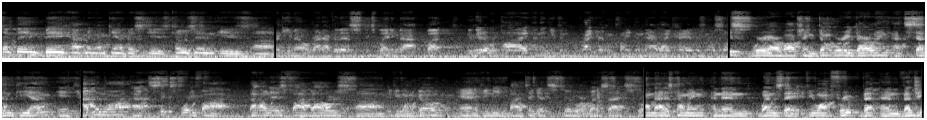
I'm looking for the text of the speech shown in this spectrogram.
something big happening on campus is Cozen is uh, an email right after this explaining that, but you get a reply and then you can write your complaint in there like, hey, there's no We are watching Don't Worry Darling at 7 p.m. in Admin Lot at 645. That one is $5 um, if you want to go. And if you need to buy tickets, go to our website. On that is coming. And then Wednesday, if you want fruit vet and veggie.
